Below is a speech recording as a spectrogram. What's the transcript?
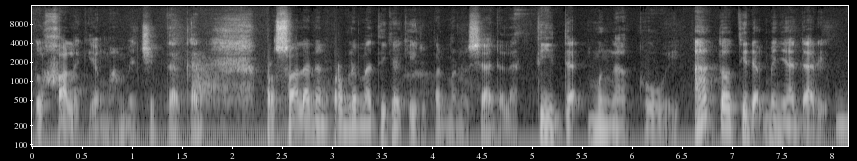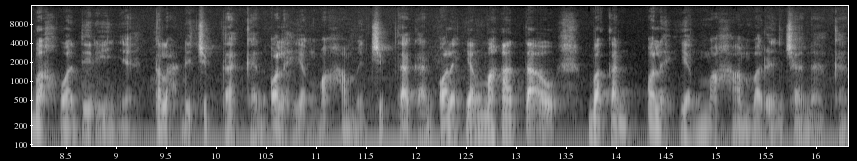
Al-Khaliq yang maha menciptakan. Persoalan dan problematika kehidupan manusia adalah tidak mengakui atau tidak menyadari bahwa dirinya telah diciptakan oleh yang maha menciptakan, oleh yang maha tahu, bahkan oleh yang maha merencanakan.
